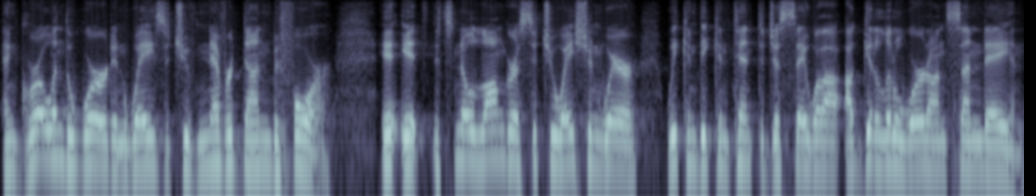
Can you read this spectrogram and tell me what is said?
and grow in the Word in ways that you've never done before. It, it, it's no longer a situation where we can be content to just say, well, I'll, I'll, get a little word on Sunday, and,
